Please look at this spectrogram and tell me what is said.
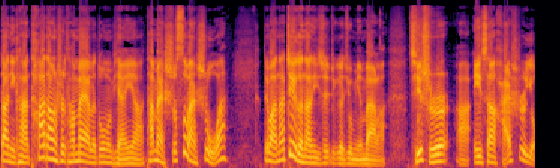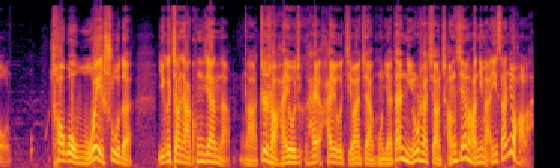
但你看它当时它卖了多么便宜啊，它卖十四万、十五万，对吧？那这个呢，你是这个就明白了。其实啊，A 三还是有超过五位数的一个降价空间的啊，至少还有还还有个几万降价空间。但是你如果想尝鲜的话，你买 A 三就好了。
